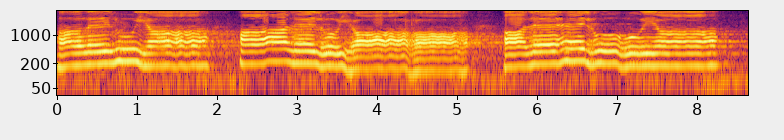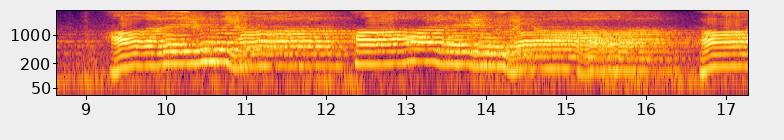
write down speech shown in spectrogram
Alleluia, Alleluia, Alleluia, Alleluia, Alleluia, Alleluia.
